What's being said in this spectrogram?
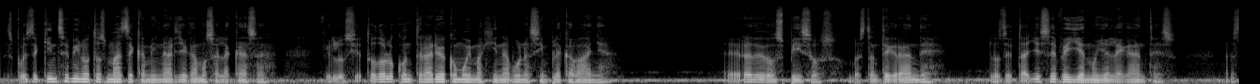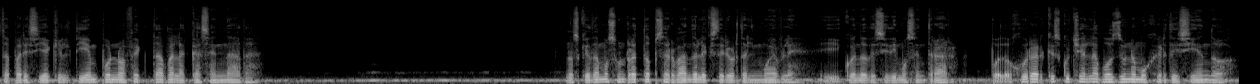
Después de 15 minutos más de caminar llegamos a la casa, que lucía todo lo contrario a como imaginaba una simple cabaña. Era de dos pisos, bastante grande. Los detalles se veían muy elegantes. Hasta parecía que el tiempo no afectaba la casa en nada. Nos quedamos un rato observando el exterior del inmueble y cuando decidimos entrar, puedo jurar que escuché la voz de una mujer diciendo,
